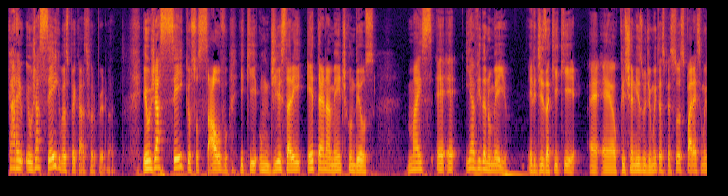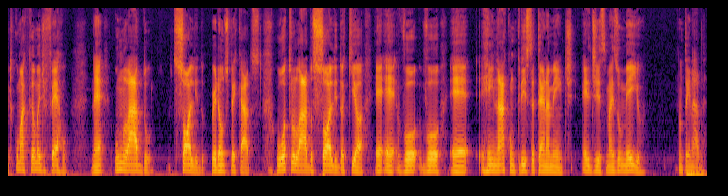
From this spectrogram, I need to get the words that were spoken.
Cara, eu, eu já sei que meus pecados foram perdoados. Eu já sei que eu sou salvo e que um dia estarei eternamente com Deus. Mas é, é, e a vida no meio? Ele diz aqui que é, é, o cristianismo de muitas pessoas parece muito com uma cama de ferro, né? Um lado sólido, perdão dos pecados. O outro lado sólido aqui, ó, é, é vou, vou é, reinar com Cristo eternamente. Ele diz, mas o meio não tem nada.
